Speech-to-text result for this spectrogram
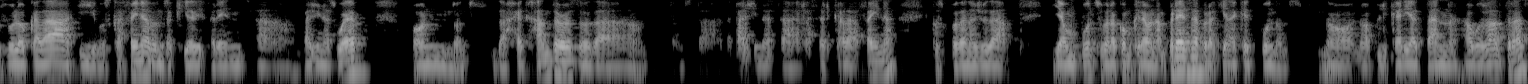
us voleu quedar i buscar feina, doncs aquí hi ha diferents uh, pàgines web on, doncs, de headhunters o de, doncs, de, de pàgines de recerca de feina que us poden ajudar. Hi ha un punt sobre com crear una empresa, però aquí en aquest punt doncs, no, no aplicaria tant a vosaltres.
